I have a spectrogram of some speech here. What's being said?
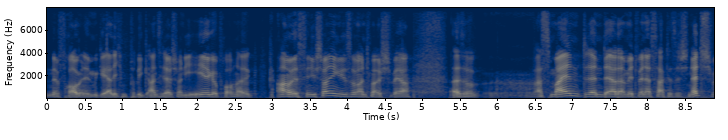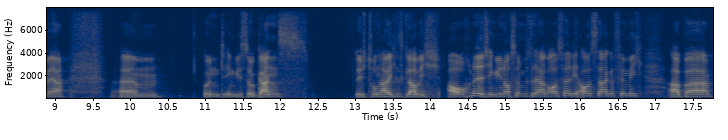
eine Frau mit einem gefährlichen Blick ansieht, hat schon die Ehe gebrochen. Also, das finde ich schon irgendwie so manchmal schwer. Also, was meint denn der damit, wenn er sagt, es ist nicht schwer? Ähm, und irgendwie so ganz Durchdrungen habe ich es, glaube ich, auch nicht. Das ist irgendwie noch so ein bisschen herausfordernd, die Aussage für mich. Aber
